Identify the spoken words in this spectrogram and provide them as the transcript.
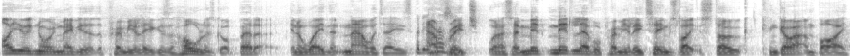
Are you ignoring maybe that the Premier League as a whole has got better in a way that nowadays But it average, when I say mid mid level Premier League teams like Stoke can go out and buy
